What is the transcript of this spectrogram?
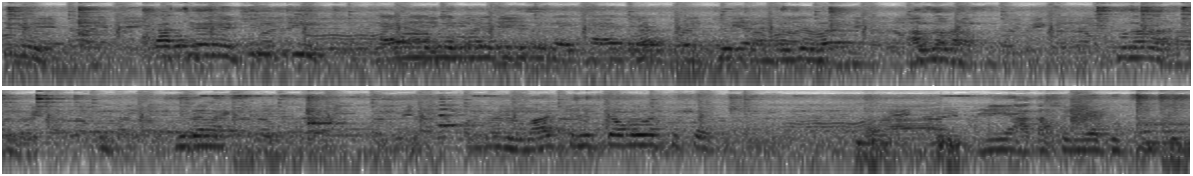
থ্রি কাচ্চি দিয়ে কি কি বলছে ভাই রাখছে খোদা রাখছে খোদা রাখছে ট্রিপ কেমন লাগতেছে আমি আকাশে নিয়ে খুব চিন্তিত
